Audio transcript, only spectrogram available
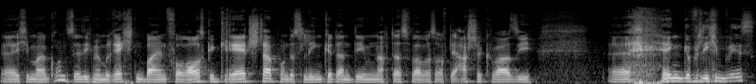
äh, ich immer grundsätzlich mit dem rechten Bein vorausgegrätscht habe und das linke dann demnach das war, was auf der Asche quasi äh, hängen geblieben ist.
